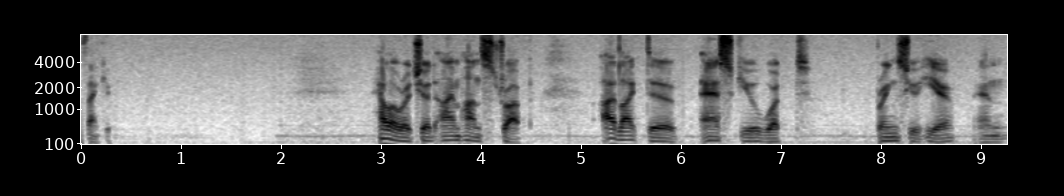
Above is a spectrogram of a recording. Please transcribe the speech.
Thank you. Hello, Richard. I'm Hans Strupp. I'd like to ask you what brings you here and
